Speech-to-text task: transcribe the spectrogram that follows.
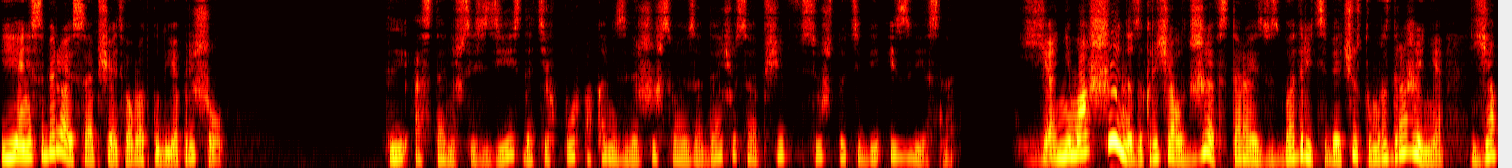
«Я не собираюсь сообщать вам, откуда я пришел». Ты останешься здесь до тех пор, пока не завершишь свою задачу, сообщив все, что тебе известно. «Я не машина!» — закричал Джефф, стараясь взбодрить себя чувством раздражения. «Я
